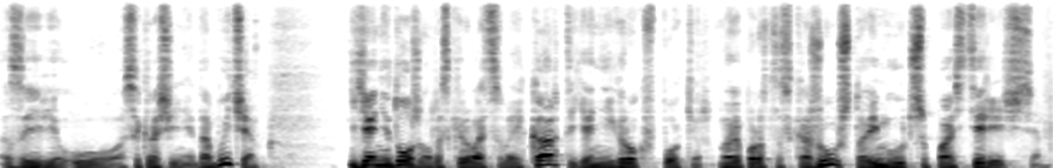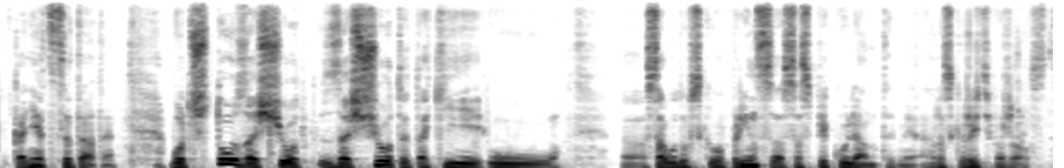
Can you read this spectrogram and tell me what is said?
заявил о сокращении добычи. Я не должен раскрывать свои карты, я не игрок в покер, но я просто скажу, что им лучше поостеречься». Конец цитаты. Вот что за, счет, за счеты такие у саудовского принца со спекулянтами? Расскажите, пожалуйста.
